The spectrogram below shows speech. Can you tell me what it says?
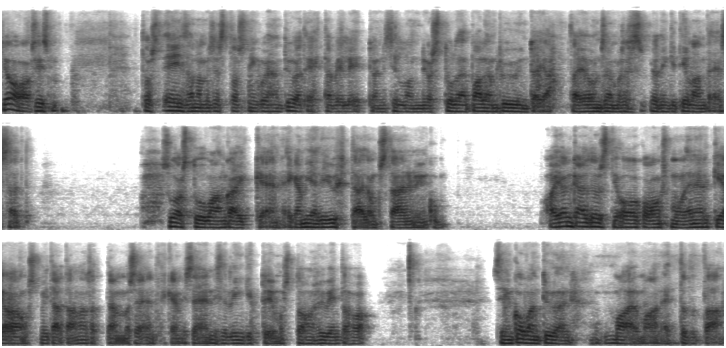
joo, siis tuosta ei-sanomisesta tuossa niinku ihan työtehtäviin liittyen, niin silloin jos tulee paljon pyyntöjä tai on semmoisessa jotenkin tilanteessa, että suostuu vaan kaikkeen, eikä mieti yhtään, onko tämä niinku ajankäytöllisesti ok, onko mulla energiaa, onko mitä tahansa tämmöiseen tekemiseen, niin se linkittyy musta tuohon hyvin tuohon siihen kovan työn maailmaan, että tota,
